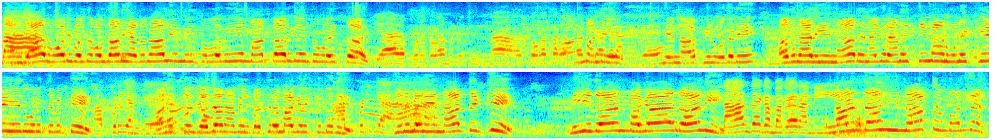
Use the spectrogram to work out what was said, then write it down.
நான் யார் ஓடி வந்த வந்தானே அதனால் என்னை சொல்லவே மாட்டார்கள் என்று உரைத்தாய். என் ஆப்பிள் உதடி அதனால் என் நாடு நகர் அனைத்தையும் நான் உனக்கே ஈடு கொடுத்து விட்டேன். அனைத்தும் கஜானாவில் பத்திரமாக இருக்கின்றது. இனிமேல் என் நாட்டுக்கு நீதான் மகாராணி நான் தாங்க மகாராணி நான் தான் மன்னன்.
